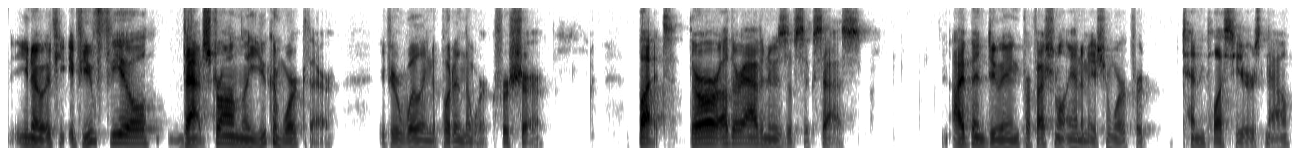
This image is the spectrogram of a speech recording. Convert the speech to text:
You know, if you, if you feel that strongly, you can work there if you're willing to put in the work for sure. But there are other avenues of success. I've been doing professional animation work for 10 plus years now,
